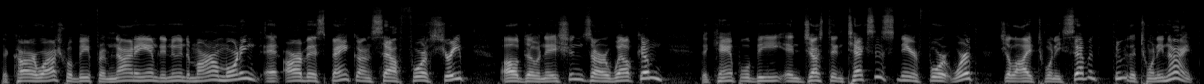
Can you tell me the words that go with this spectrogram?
The car wash will be from 9 a.m. to noon tomorrow morning at Arvest Bank on South 4th Street. All donations are welcome. The camp will be in Justin, Texas, near Fort Worth, July 27th through the 29th.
